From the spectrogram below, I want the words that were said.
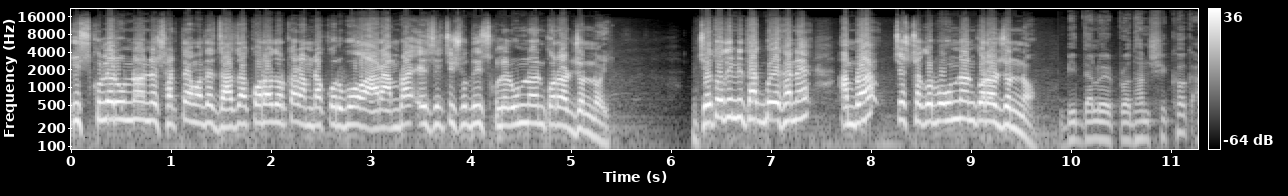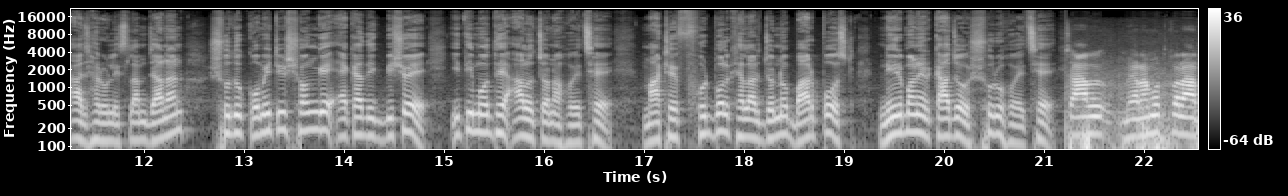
স্কুলের উন্নয়নের স্বার্থে আমাদের যা যা করা দরকার আমরা করব, আর আমরা এসেছি শুধু স্কুলের উন্নয়ন করার জন্যই। যতদিনই থাকব এখানে, আমরা চেষ্টা করব উন্নয়ন করার জন্য। বিদ্যালয়ের প্রধান শিক্ষক আজহারুল ইসলাম জানান, শুধু কমিটির সঙ্গে একাধিক বিষয়ে ইতিমধ্যে আলোচনা হয়েছে। মাঠে ফুটবল খেলার জন্য বারপোস্ট নির্মাণের কাজও শুরু হয়েছে। চাল মেরামত করার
